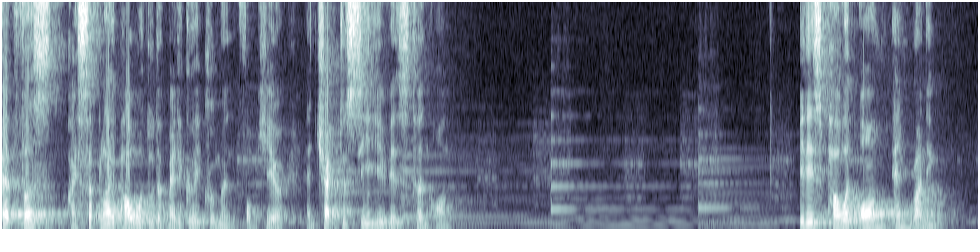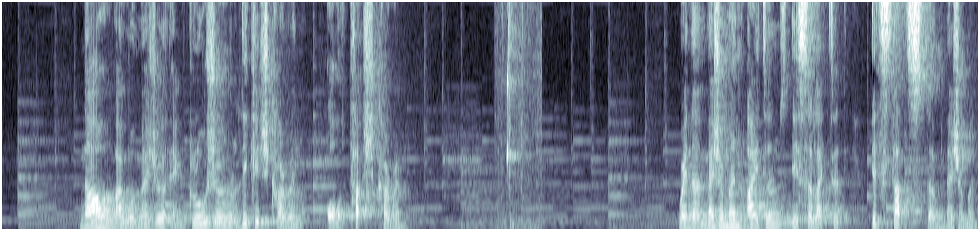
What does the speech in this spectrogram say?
At first, I supply power to the medical equipment from here and check to see if it's turned on. It is powered on and running. Now I will measure enclosure leakage current or touch current. When a measurement item is selected, it starts the measurement.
